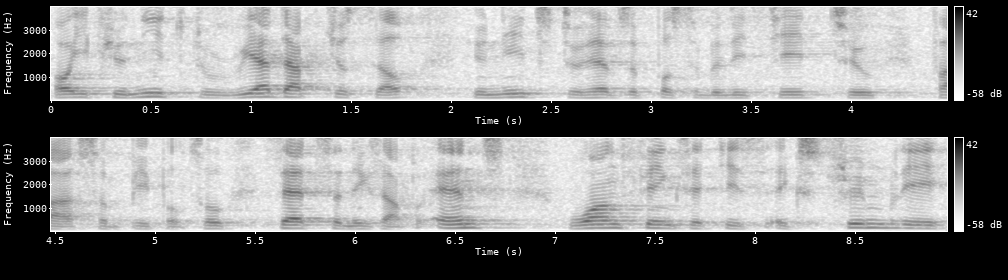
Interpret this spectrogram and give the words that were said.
or if you need to readapt yourself, you need to have the possibility to fire some people. So that's an example. And one thing that is extremely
